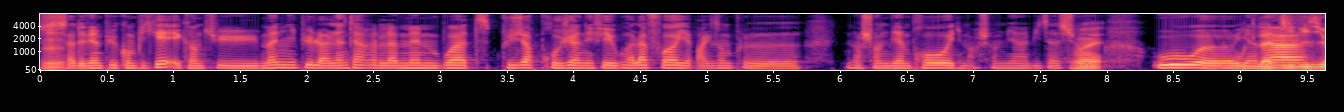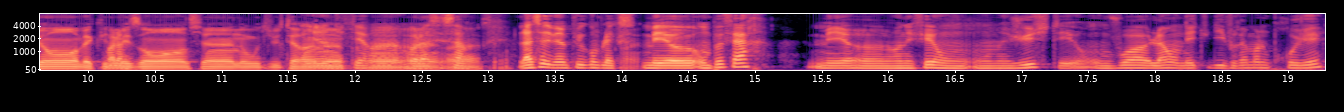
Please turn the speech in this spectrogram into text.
hmm. ça devient plus compliqué. Et quand tu manipules à l'intérieur de la même boîte plusieurs projets en effet, où à la fois il y a par exemple euh, du marchand de biens pro et du marchand de biens habitation, ou euh, il y de la division avec une maison ancienne ou du terrain neuf. voilà, c'est ça. Là, ça devient plus complexe. Mais euh, on peut faire. Mais en effet, on, on ajuste et on voit. Là, on étudie vraiment le projet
